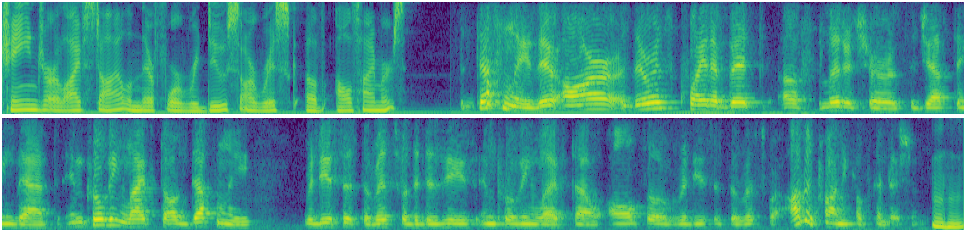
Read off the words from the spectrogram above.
change our lifestyle and therefore reduce our risk of Alzheimer's? Definitely. There are there is quite a bit of literature suggesting that improving lifestyle definitely reduces the risk for the disease, improving lifestyle also reduces the risk for other chronic health conditions, mm-hmm.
